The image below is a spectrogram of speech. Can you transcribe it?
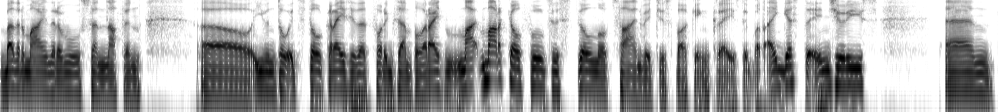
Better minor moves than nothing. Uh, even though it's still crazy that, for example, right, Ma Markelle Fultz is still not signed, which is fucking crazy. But I guess the injuries and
